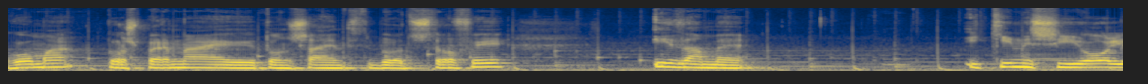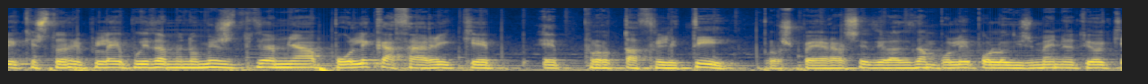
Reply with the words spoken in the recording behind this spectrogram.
γόμα προσπερνάει τον Sainz στην πρώτη στροφή. Είδαμε η κίνηση όλη και στο replay που είδαμε νομίζω ότι ήταν μια πολύ καθαρή και ε, πρωταθλητή προσπέραση. Δηλαδή ήταν πολύ υπολογισμένη ότι ok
